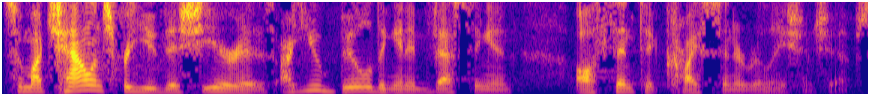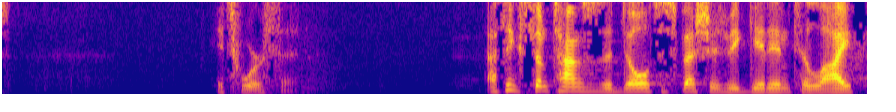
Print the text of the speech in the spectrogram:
So, my challenge for you this year is are you building and investing in authentic Christ centered relationships? It's worth it. I think sometimes as adults, especially as we get into life,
